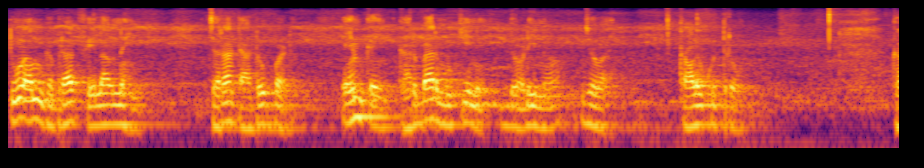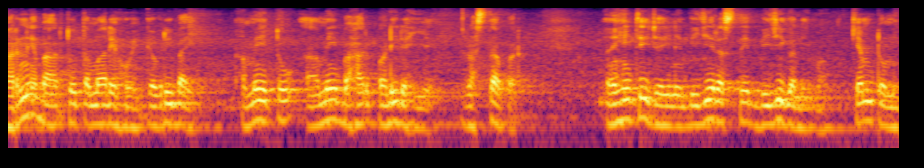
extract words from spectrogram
તું આમ ગભરાટ ફેલાવ નહીં. જરા ઢાઢો પડ. એમ કંઈ ઘર બહાર મૂકીને દોડી ન જવાય. કાળો કૂતરો. ઘરને બહાર તો તમારે હોય ગૌરીબાઈ અમે તો આમે બહાર પડી રહીએ, રસ્તા પર. અહીંથી જઈને બીજે રસ્તે બીજી ગલીમાં, કેમ ટોમી?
